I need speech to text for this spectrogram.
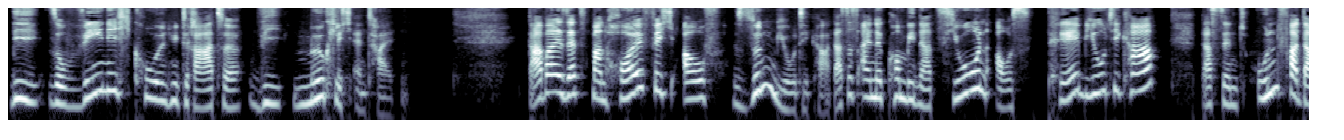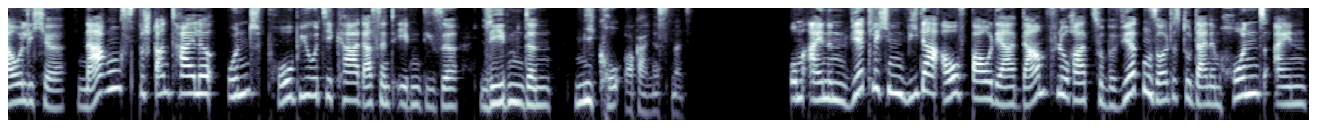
die so wenig Kohlenhydrate wie möglich enthalten. Dabei setzt man häufig auf Symbiotika. Das ist eine Kombination aus Präbiotika, das sind unverdauliche Nahrungsbestandteile, und Probiotika, das sind eben diese lebenden Mikroorganismen. Um einen wirklichen Wiederaufbau der Darmflora zu bewirken, solltest du deinem Hund ein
